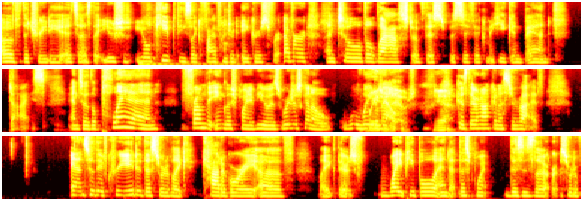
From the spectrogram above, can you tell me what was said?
of the treaty it says that you should you'll keep these like 500 acres forever until the last of this specific Mohican band dies. And so the plan from the English point of view is we're just gonna we'll wait, Wait them it out Yeah. because they're not going to survive. And so they've created this sort of like category of like there's white people, and at this point, this is the er- sort of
